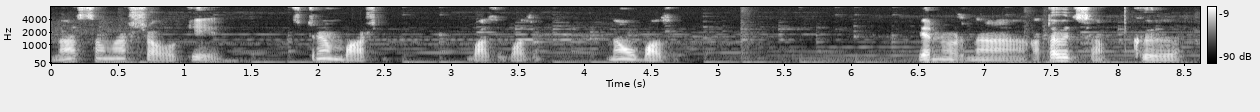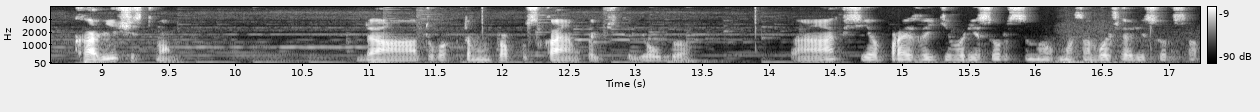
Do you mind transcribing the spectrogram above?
нас сам нашел окей. Строим башню. Базу базу. На базу. Теперь нужно готовиться к количествам да а то как-то мы пропускаем количество елбы так все производите ресурсы ну, можно больше ресурсов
